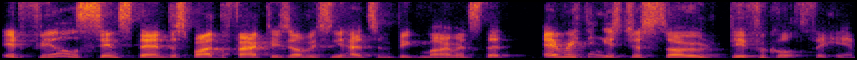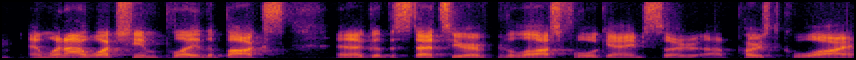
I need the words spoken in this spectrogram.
it feels since then, despite the fact he's obviously had some big moments, that everything is just so difficult for him. And when I watch him play the Bucks, and I've got the stats here over the last four games, so uh, post Kawhi,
